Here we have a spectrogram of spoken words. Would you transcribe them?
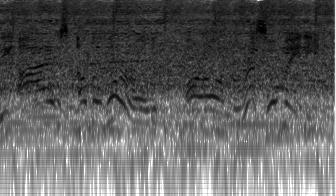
The eyes of the world are on WrestleMania.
